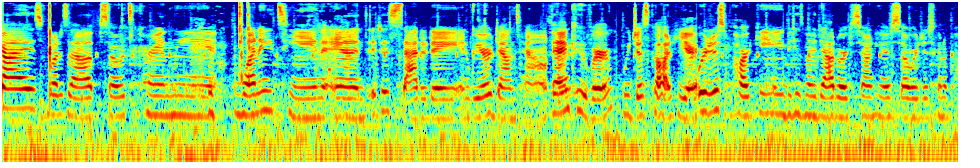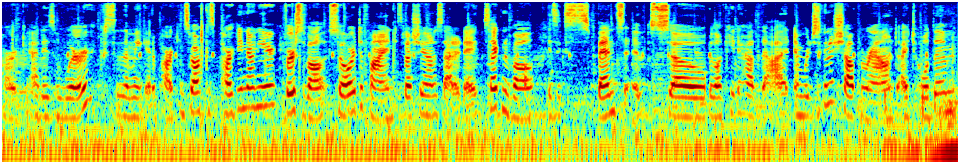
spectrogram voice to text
guys, what is up? So it's currently 1:18 and it is Saturday and we are downtown Vancouver. We just got here. We're just parking because my dad works down here so we're just gonna park at his work so then we get a parking spot because parking down here, first of all, so hard to find, especially on a Saturday. Second of all, is expensive. So we're lucky to have that and we're just gonna shop around. I told them,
